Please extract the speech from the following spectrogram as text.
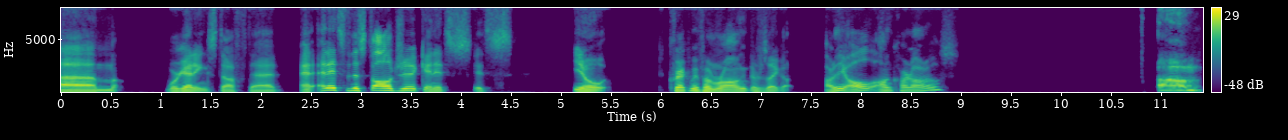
um, we're getting stuff that and, and it's nostalgic and it's it's you know, correct me if I'm wrong. There's like, are they all on card autos? Um,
